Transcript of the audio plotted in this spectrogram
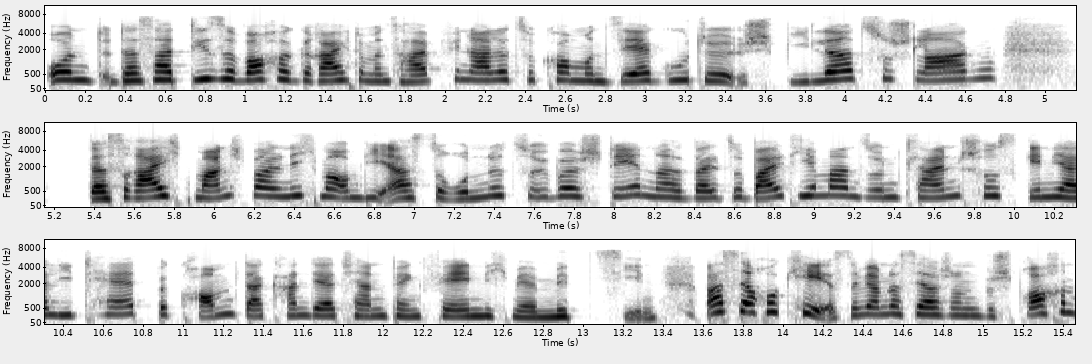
Und das hat diese Woche gereicht, um ins Halbfinale zu kommen und sehr gute Spieler zu schlagen. Das reicht manchmal nicht mal, um die erste Runde zu überstehen, ne, weil sobald jemand so einen kleinen Schuss Genialität bekommt, da kann der Tianpeng Fei nicht mehr mitziehen. Was ja auch okay ist. Ne? Wir haben das ja schon besprochen.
